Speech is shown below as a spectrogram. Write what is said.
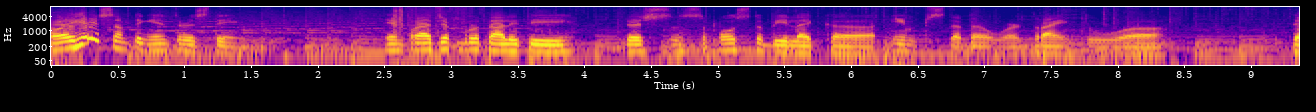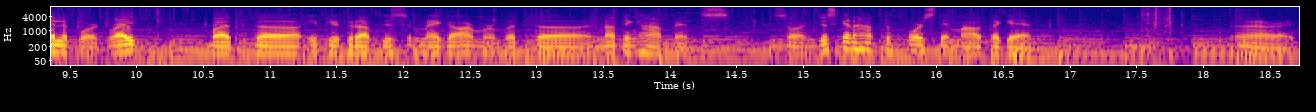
Oh, here's something interesting. In Project Brutality, there's supposed to be like uh, imps that uh, were trying to uh, teleport, right? But uh, if you grab this mega armor, but uh, nothing happens. So I'm just gonna have to force them out again. Alright.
